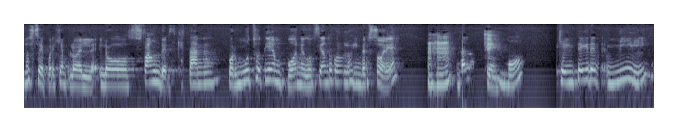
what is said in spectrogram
no sé, por ejemplo, el, los founders que están por mucho tiempo negociando con los inversores, dan lo mismo que integren mil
